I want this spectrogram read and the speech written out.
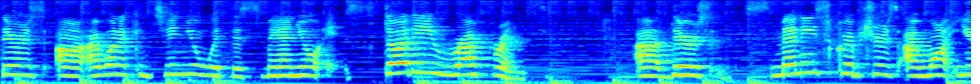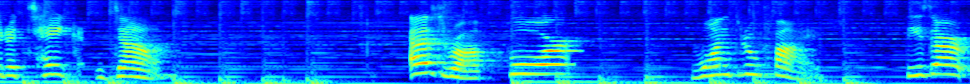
there's, uh, I want to continue with this manual study reference. Uh, there's many scriptures I want you to take down. Ezra 4 1 through 5. These are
